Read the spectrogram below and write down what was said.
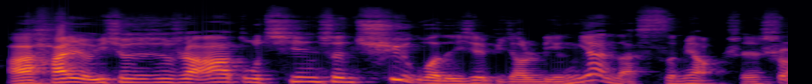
啊，还有一些就是阿杜亲身去过的一些比较灵验的寺庙神社，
